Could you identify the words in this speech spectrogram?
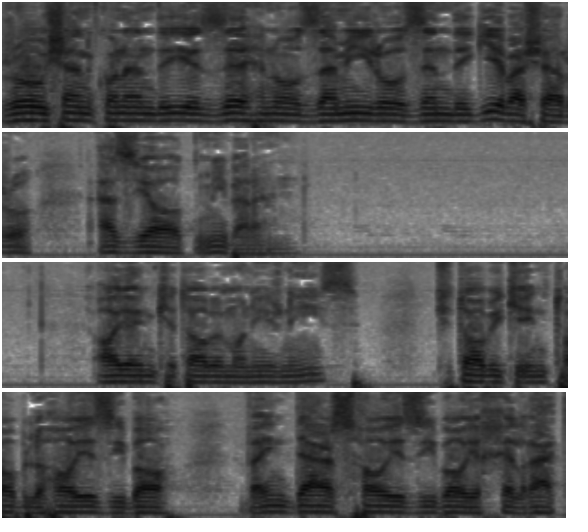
روشن کننده ذهن و زمیر و زندگی بشر رو از یاد می‌برند آیا این کتاب منیر نیست؟ کتابی که این تابلوهای زیبا و این درس های زیبای خلقت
